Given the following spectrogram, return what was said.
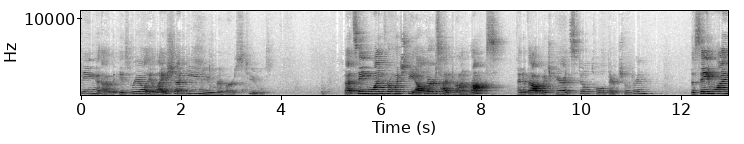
king of Israel, Elisha, he knew rivers too. That same one from which the elders had drawn rocks, and about which parents still told their children. The same one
